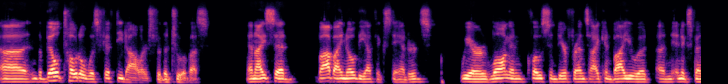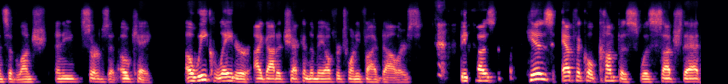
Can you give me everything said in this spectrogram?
Uh, the bill total was fifty dollars for the two of us, and I said, Bob, I know the ethics standards. We are long and close and dear friends. I can buy you a, an inexpensive lunch. And he sort of said, okay. A week later, I got a check in the mail for $25 because his ethical compass was such that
